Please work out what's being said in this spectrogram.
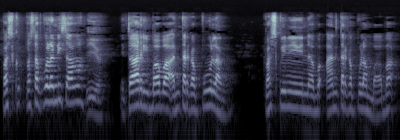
pas pas tak pulang di sama. Iya. Itu hari baba antar ke pulang. Pas ku ini na- antar ke pulang baba.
